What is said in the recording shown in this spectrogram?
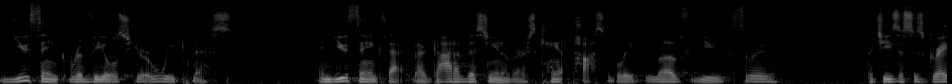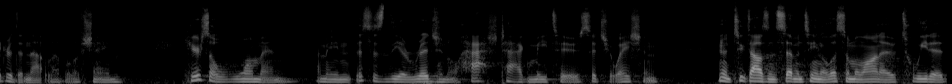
You think reveals your weakness. And you think that the God of this universe can't possibly love you through. But Jesus is greater than that level of shame. Here's a woman. I mean, this is the original hashtag Me Too situation. You know, in 2017, Alyssa Milano tweeted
